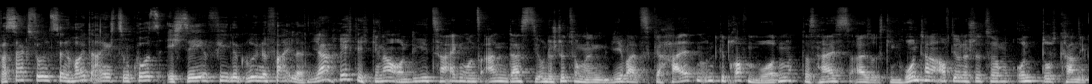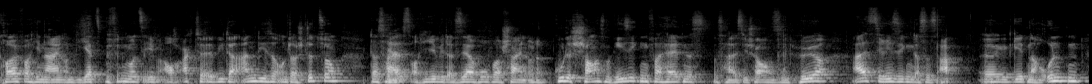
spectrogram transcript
Was sagst du uns denn heute eigentlich zum Kurs? Ich sehe viele grüne Pfeile. Ja, richtig, genau. Und die zeigen uns an, dass die Unterstützungen jeweils gehalten und getroffen wurden. Das heißt also, es ging runter auf die Unterstützung und dort kamen die Käufer hinein. Und jetzt befinden wir uns eben auch aktuell wieder an dieser Unterstützung. Das Ja. heißt auch hier wieder sehr hochwahrscheinlich oder gutes Chancen-Risiken-Verhältnis. Das heißt, die Chancen sind höher als die Risiken, dass es abgeht nach unten.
